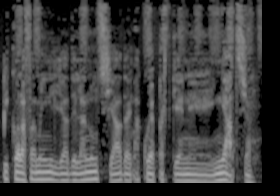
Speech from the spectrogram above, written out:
piccola famiglia dell'Annunziata a cui appartiene Ignazio.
